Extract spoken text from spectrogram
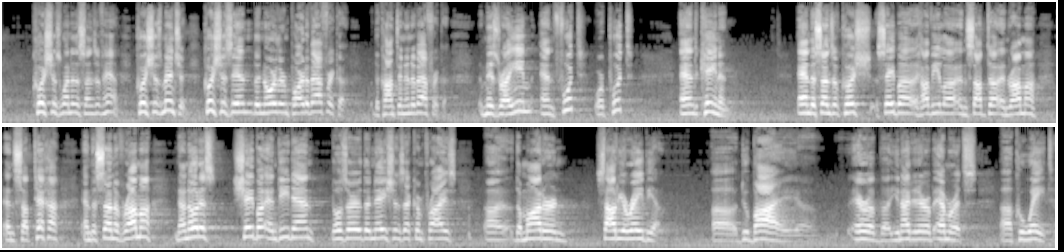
Cush is one of the sons of Ham. Cush is mentioned. Cush is in the northern part of Africa, the continent of Africa. Mizraim and Phut, or Put, and Canaan. And the sons of Cush, Seba, Havilah, and Sabta, and Rama, and Sabtecha and the son of Rama. Now notice Sheba and Dedan, those are the nations that comprise uh, the modern Saudi Arabia, uh, Dubai, uh, Arab, uh, United Arab Emirates, uh, Kuwait.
